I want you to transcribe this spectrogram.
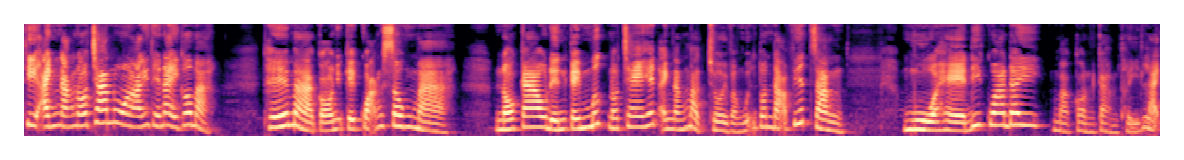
Thì ánh nắng nó chan hòa như thế này cơ mà Thế mà có những cái quãng sông mà Nó cao đến cái mức nó che hết ánh nắng mặt trời Và Nguyễn Tuân đã viết rằng Mùa hè đi qua đây mà còn cảm thấy lạnh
